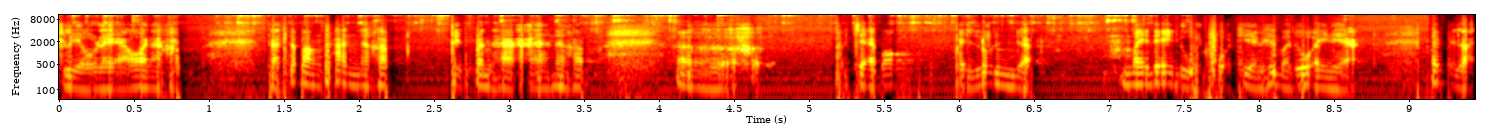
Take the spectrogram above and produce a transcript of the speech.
เกลียวแล้วนะครับ แต่ถ้าบางท่านนะครับ ติดปัญหานะครับเออประแจบล็อกเป็นรุ่นแบบไม่ได้ดูดหัวเทียนขึ้นมาด้วยเนี่ย ไม่เป็นไร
